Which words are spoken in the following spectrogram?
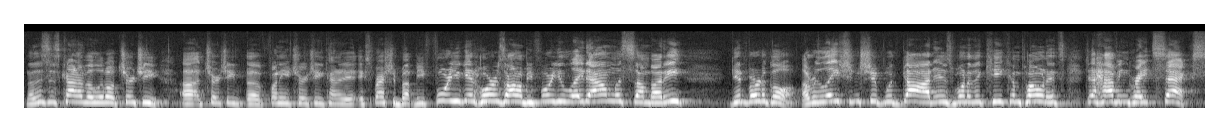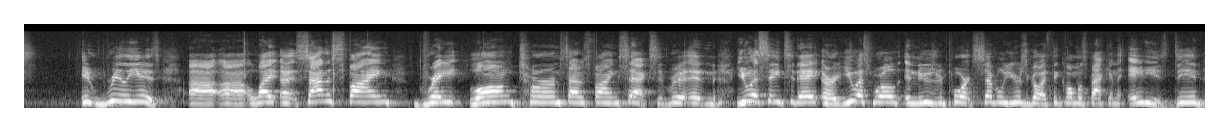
Now, this is kind of a little churchy, uh, churchy, uh, funny churchy kind of expression, but before you get horizontal, before you lay down with somebody, get vertical. A relationship with God is one of the key components to having great sex. It really is. Uh, uh, like, uh, satisfying, great, long term, satisfying sex. Re- USA Today, or US World and News Report, several years ago, I think almost back in the 80s, did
